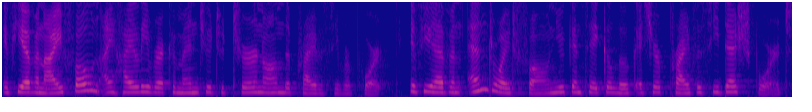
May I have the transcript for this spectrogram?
If you have an iPhone, I highly recommend you to turn on the privacy report. If you have an Android phone, you can take a look at your privacy dashboard.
